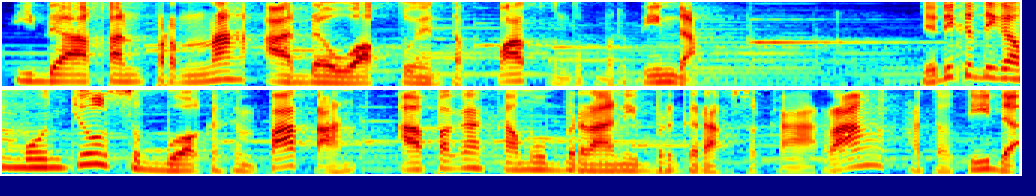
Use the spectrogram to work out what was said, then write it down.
tidak akan pernah ada waktu yang tepat untuk bertindak. Jadi ketika muncul sebuah kesempatan, apakah kamu berani bergerak sekarang atau tidak?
